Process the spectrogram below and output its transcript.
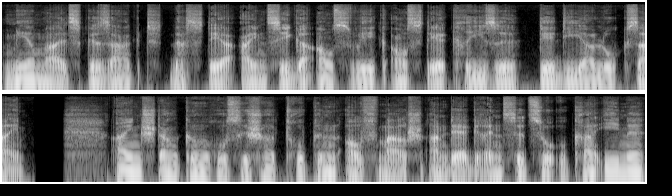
mehrmals gesagt, dass der einzige Ausweg aus der Krise der Dialog sei. Ein starker russischer Truppenaufmarsch an der Grenze zur Ukraine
